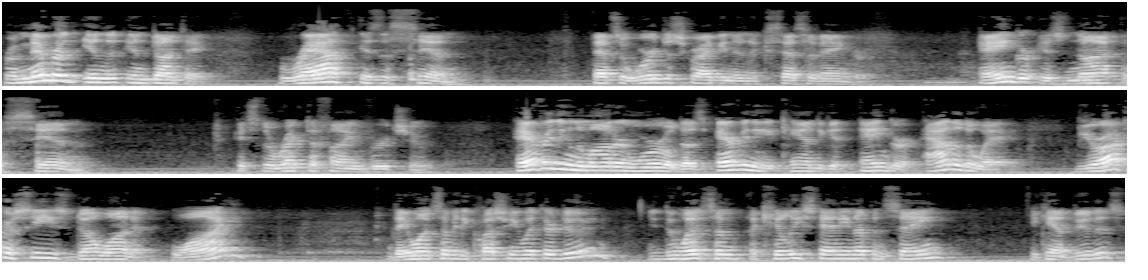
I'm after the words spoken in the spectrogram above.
Remember in the, in Dante, wrath is a sin. That's a word describing an excessive anger. Anger is not a sin. It's the rectifying virtue. Everything in the modern world does everything it can to get anger out of the way. Bureaucracies don't want it. Why? They want somebody questioning what they're doing. They want some Achilles standing up and saying, "You can't do this."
